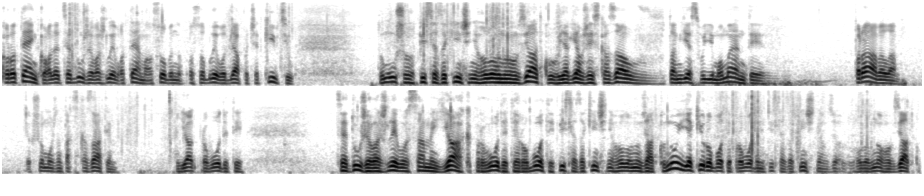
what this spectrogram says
коротенько, але це дуже важлива тема, особливо, особливо для початківців. Тому що після закінчення головного взятку, як я вже й сказав, там є свої моменти, правила, якщо можна так сказати, як проводити. Це дуже важливо саме як проводити роботи після закінчення головного взятку. Ну і які роботи проводимо після закінчення головного взятку.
